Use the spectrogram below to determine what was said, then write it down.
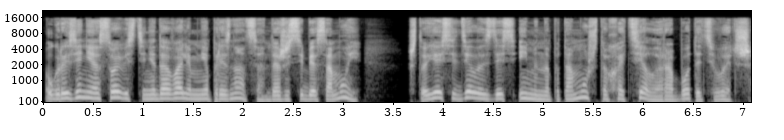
Угрызения совести не давали мне признаться, даже себе самой, что я сидела здесь именно потому, что хотела работать в Эдж.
